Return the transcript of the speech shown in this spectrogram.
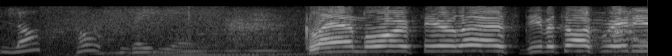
Blog Talk Radio. Glamour Fearless Diva Talk Radio.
